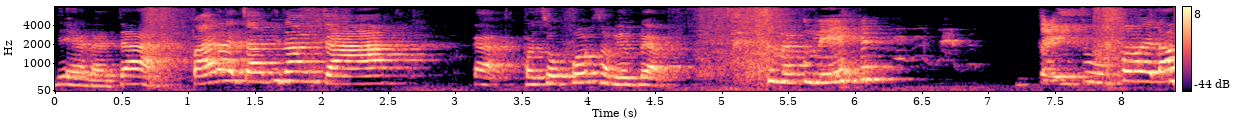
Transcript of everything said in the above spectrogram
เนี่ยแหละจ้าไปละจ้าพี่น้องจ้ากะประสบความสำเร็จแบบสุนัขตุเล่ใจสู้ซอยแล้ว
